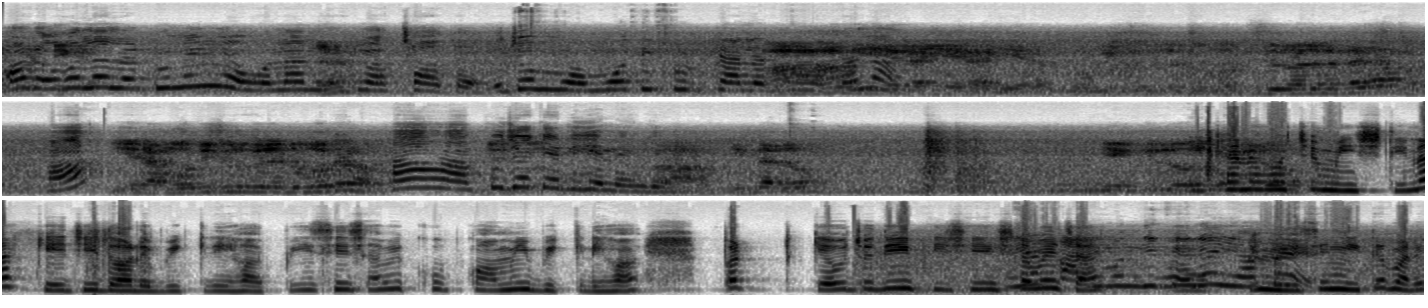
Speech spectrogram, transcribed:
और वो वाला लड्डू नहीं है वो वाला हैं? लड्डू अच्छा होता है जो मो- मोतीचूर का लड्डू हाँ होता हाँ है ये ना रहा ये रहा ये रहा मोतीचूर लड्डू मोतीचूर वाले बताया आपको हाँ ये रहा मोतीचूर के लड्डू बोल रहे हो हाँ हाँ पूजा के लिए लेंगे हाँ कितना दो एक किलो दो এখানে किलो। হচ্ছে মিষ্টি না কেজি দরে বিক্রি হয় পিস হিসাবে খুব কমই বিক্রি হয় বাট কেউ যদি পিস হিসাবে চায় তো মেশিন নিতে পারে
